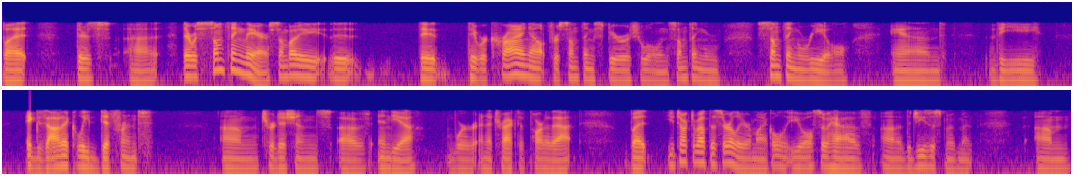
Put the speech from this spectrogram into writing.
But there's uh, there was something there. Somebody the they they were crying out for something spiritual and something something real, and the exotically different um, traditions of India were an attractive part of that. But you talked about this earlier, Michial. You also have uh, the Jesus movement um,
